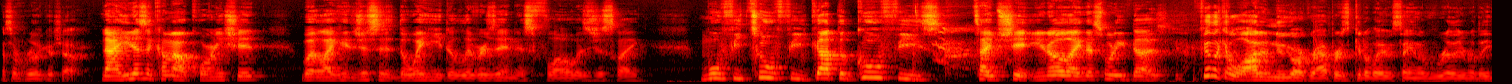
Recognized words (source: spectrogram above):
That's a really good shout. Nah, he doesn't come out corny shit, but like it just the way he delivers it and his flow is just like Moofy Toofy got the goofies type shit. You know, like that's what he does. I feel like a lot of New York rappers get away with saying really, really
